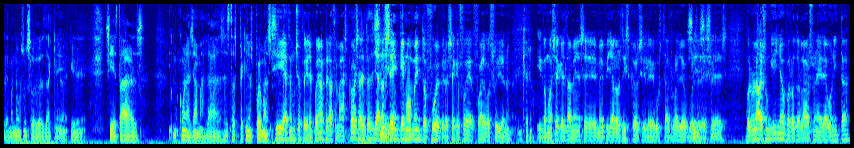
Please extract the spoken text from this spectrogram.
le mandamos un saludo desde aquí. Sí. ¿no? Y, sí, estas. ¿Cómo, cómo las llaman? Las, estos pequeños poemas. sí, hace muchos pequeños poemas, pero hace más cosas, entonces ya no sé en qué momento fue, pero sé que fue, fue algo suyo, ¿no? Claro. Y como sé que él también se me pilla los discos y le gusta el rollo, pues Sí, es- sí, es- por un lado es un guiño, por otro lado es una idea bonita.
